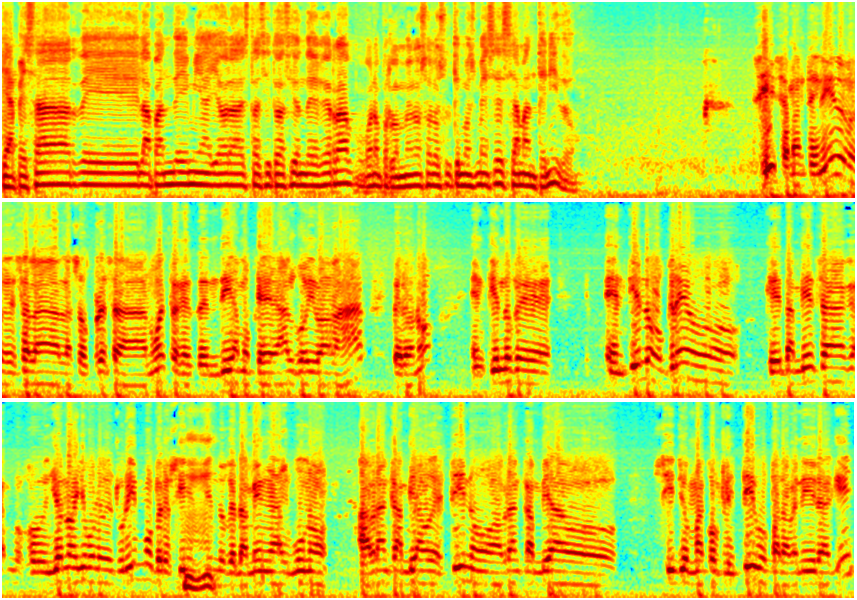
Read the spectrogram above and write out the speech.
que a pesar de la pandemia y ahora esta situación de guerra, bueno, por lo menos en los últimos meses se ha mantenido. Sí, se ha mantenido, esa es la, sorpresa nuestra, que entendíamos que algo iba a bajar, pero no. Entiendo que, entiendo o creo que también se ha, yo no llevo lo de turismo, pero sí entiendo que también algunos habrán cambiado destino, habrán cambiado sitios más conflictivos para venir aquí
